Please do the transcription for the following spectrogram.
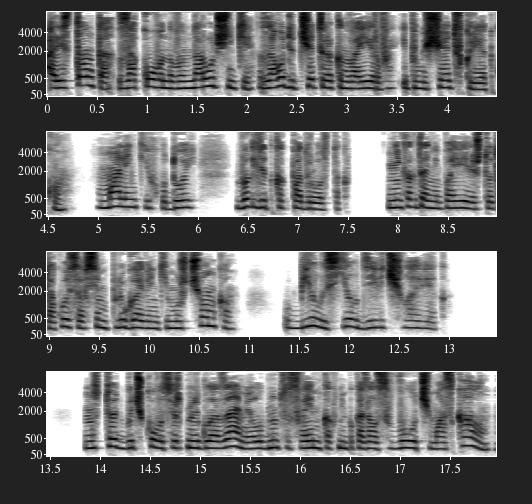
Арестанта, закованного в наручники, заводят четверо конвоиров и помещают в клетку. Маленький, худой, выглядит как подросток. Никогда не поверишь, что такой совсем плюгавенький мужчонка убил и съел девять человек. Но стоит Бычкову сверкнуть глазами и улыбнуться своим, как мне показалось, волчьим оскалом,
